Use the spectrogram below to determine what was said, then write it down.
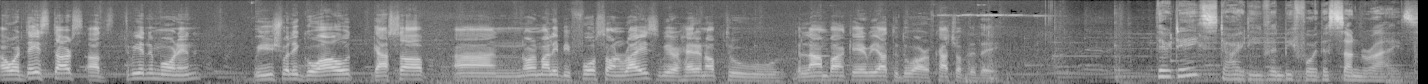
Our day starts at 3 in the morning. We usually go out, gas up, and normally before sunrise, we are heading up to the Lang Bank area to do our catch of the day. Their days start even before the sunrise.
